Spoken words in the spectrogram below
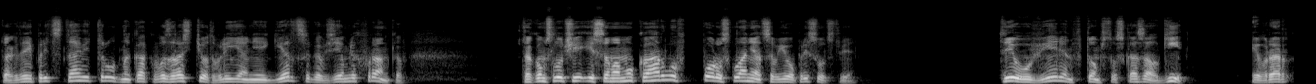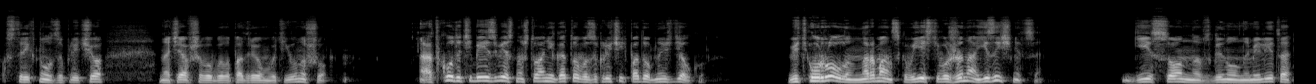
Тогда и представить трудно, как возрастет влияние герцога в землях франков. В таком случае и самому Карлу впору склоняться в его присутствии. «Ты уверен в том, что сказал, Ги?» Эврар встряхнул за плечо, начавшего было подремывать юношу. «Откуда тебе известно, что они готовы заключить подобную сделку? Ведь у Ролана Нормандского есть его жена, язычница». Ги сонно взглянул на Мелита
